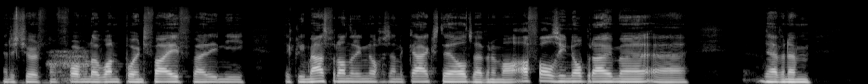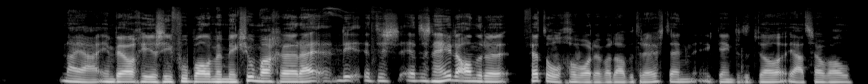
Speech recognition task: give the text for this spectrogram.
met een shirt van Formula 1.5, waarin hij de klimaatverandering nog eens aan de kaak stelt. We hebben hem al afval zien opruimen. Uh, we hebben hem nou ja, in België zien voetballen met Mick Schumacher. Het is, het is een hele andere Vettel geworden wat dat betreft. En ik denk dat het wel, ja, het zou wel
